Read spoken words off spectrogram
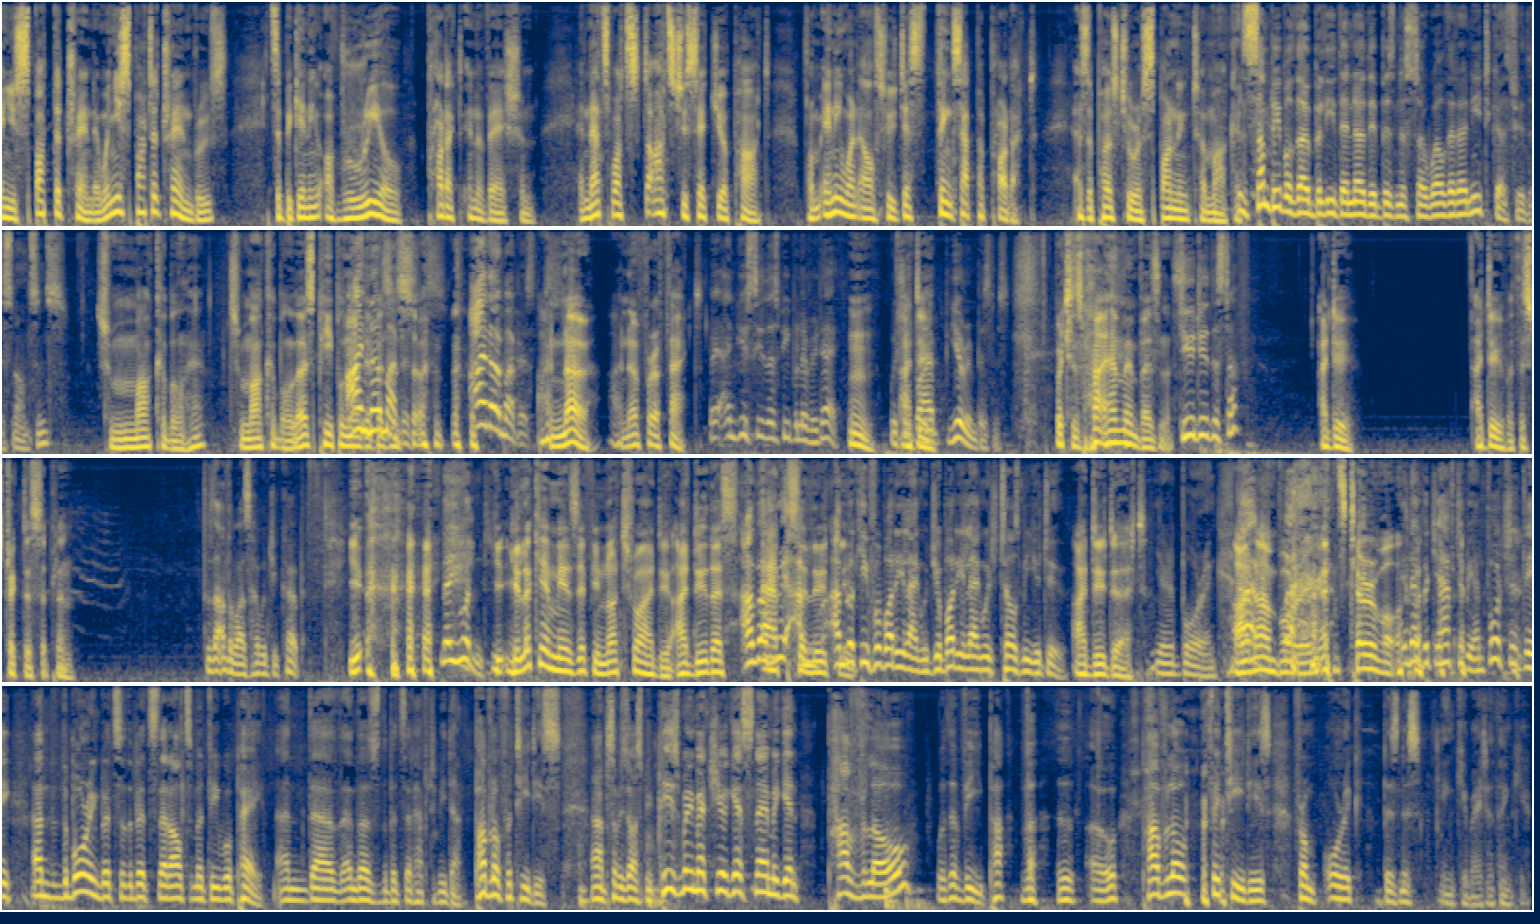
And you spot the trend. And when you spot a trend, Bruce, it's the beginning of real product innovation. And that's what starts to set you apart from anyone else who just thinks up a product as opposed to responding to a market. Some people, though, believe they know their business so well they don't need to go through this nonsense. It's remarkable, huh? It's remarkable. Those people know I know business my business. So I know my business. I know. I know for a fact. But, and you see those people every day, mm, which is I why do. you're in business. Which is why I'm in business. Do you do the stuff? I do. I do with a strict discipline. Because otherwise, how would you cope? You no, you wouldn't. You, are looking at me as if you're not sure I do. I do this I'm, I'm, absolutely. I'm, I'm, looking for body language. Your body language tells me you do. I do do it. You're boring. I know I'm boring. it's terrible. You know, but you have to be. Unfortunately, and the boring bits are the bits that ultimately will pay, and uh, and those are the bits that have to be done. Pavlo Phitidis. Um, somebody's asked me, please mention your guest's name again. Pavlo with a V. Pavlo. Pavlo Phitidis from Aurik Business Incubator. Thank you.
